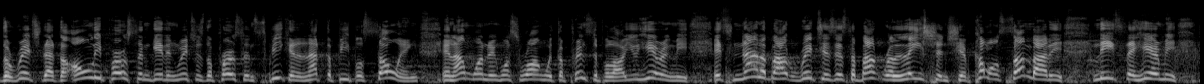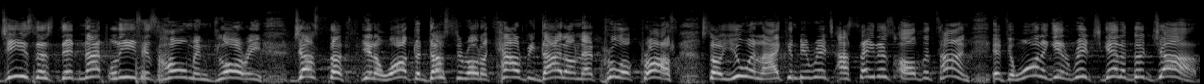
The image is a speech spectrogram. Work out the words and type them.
the rich that the only person getting rich is the person speaking and not the people sowing. And I'm wondering what's wrong with the principle. Are you hearing me? It's not about riches, it's about relationship. Come on, somebody needs to hear me. Jesus did not leave his home in glory just to, you know, walk the dusty road of Calvary died on that cruel cross so you and I can be rich. I say this all the time. If you want to get rich, get a good job.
